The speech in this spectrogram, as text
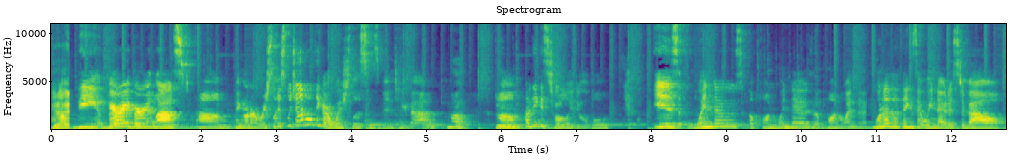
get. the very, very last um, thing on our wish list, which I don't think our wish list has been too bad. No, doable. Um, I think it's totally doable. Is windows upon windows upon windows. One of the things that we noticed about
